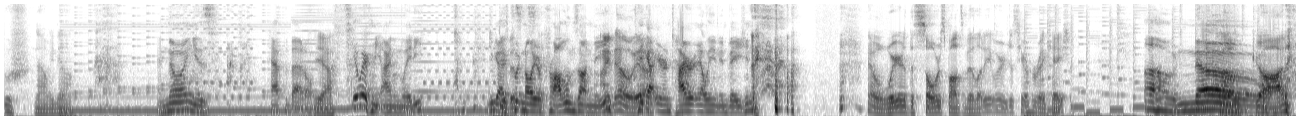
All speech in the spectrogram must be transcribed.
Oof. now we know. And knowing is half the battle. Yeah. Get away from me, island lady. You guys do this putting all your problems on me. I know, Take yeah. out your entire alien invasion. Yeah, we're the sole responsibility. We're just here for vacation. oh no. Oh god.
